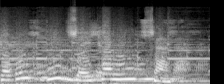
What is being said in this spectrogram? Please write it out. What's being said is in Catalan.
Doubles DJ Karim Set.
